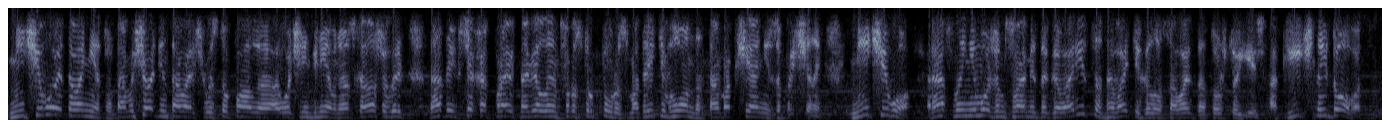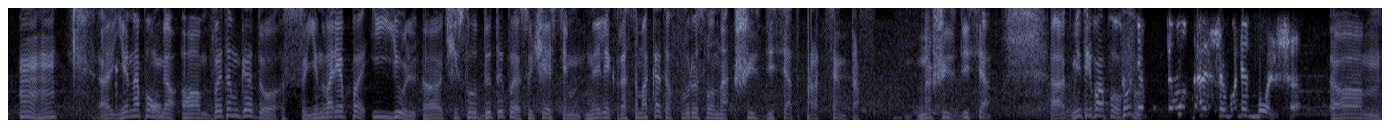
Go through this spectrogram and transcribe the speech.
Ничего этого нету. Там еще один товарищ выступал э, очень гневно. Он сказал, что говорит, надо их всех отправить на велоинфраструктуру. Смотрите в Лондон, там вообще они запрещены. Ничего. Раз мы не можем с вами договориться, давайте голосовать за то, что есть. Отличный довод. Угу. Я напомню, э, в этом году с января по июль э, число ДТП с участием электросамокатов выросло на 60%. На 60. Дмитрий Попов. Судя по всему, дальше будет больше. Эм,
